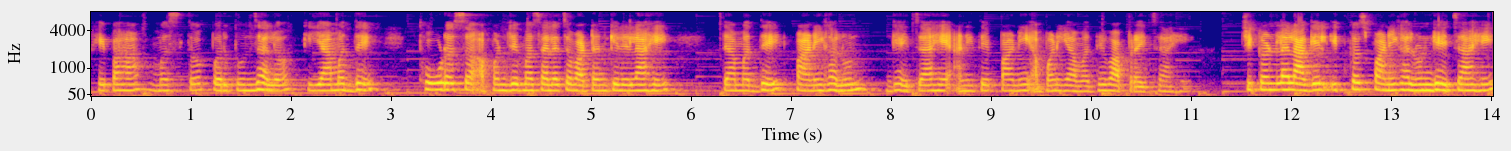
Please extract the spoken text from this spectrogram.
हे पहा मस्त परतून झालं की यामध्ये थोडंसं आपण जे मसाल्याचं वाटण केलेलं आहे त्यामध्ये पाणी घालून घ्यायचं आहे आणि ते पाणी आपण यामध्ये वापरायचं आहे. चिकनला लागेल इतकंच पाणी घालून घ्यायचं आहे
